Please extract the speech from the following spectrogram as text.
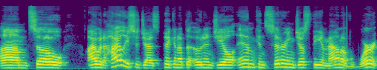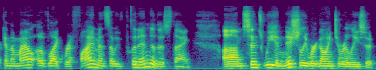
Um, so I would highly suggest picking up the Odin GLM, considering just the amount of work and the amount of like refinements that we've put into this thing um, since we initially were going to release it.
